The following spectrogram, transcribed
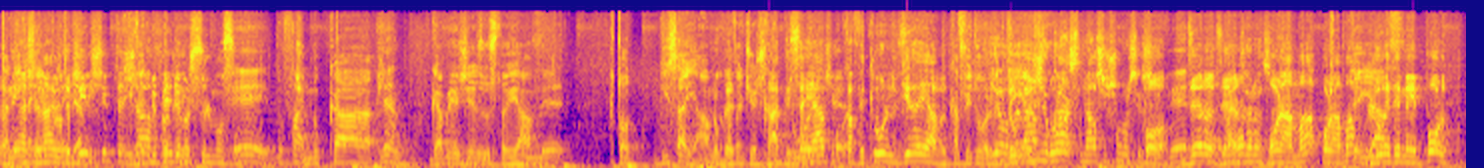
Tani Arsenali të bind. I vetmi problem është sulmuesi. Që nuk ka Glenn Gabriel Jesus këtë javë. Me këto disa javë, domethënë që është ka disa javë, po ka fituar në të gjitha javët. Ka fituar. Jo, do të jashtë nuk ka se na është shumë rëndësishme. Po 0-0, por ama, por ama luajti me një portë.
